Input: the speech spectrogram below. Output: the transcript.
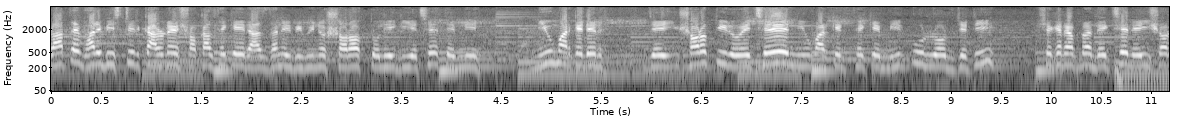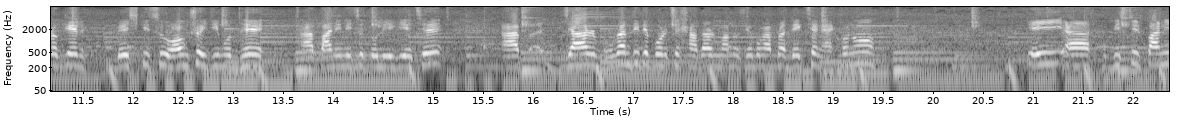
রাতে ভারী বৃষ্টির কারণে সকাল থেকে রাজধানীর বিভিন্ন সড়ক তলিয়ে গিয়েছে। তেমনি নিউ মার্কেটের যেই সড়কটি রয়েছে, নিউ মার্কেট থেকে মিরপুর রোড যেটি, সেখানে আপনারা দেখছেন এই সড়কের বেশ কিছু অংশ ইতিমধ্যে পানি নিচে তলিয়ে গিয়েছে। যার ভোগান্তিতে পড়েছে সাধারণ মানুষ এবং আপনারা দেখছেন এখনও এই বৃষ্টির পানি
